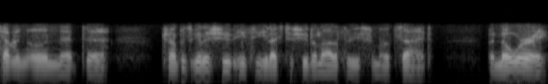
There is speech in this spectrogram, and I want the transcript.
telling Un that uh, Trump is going to shoot. He, he likes to shoot a lot of threes from outside, but no worry,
